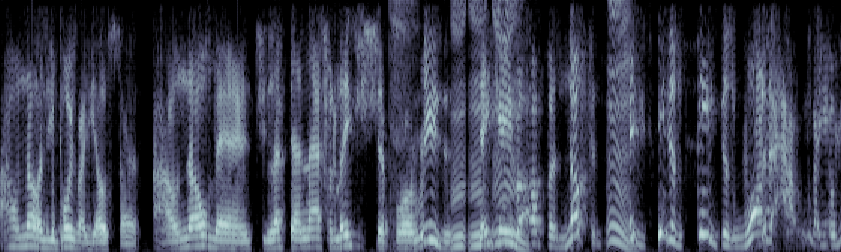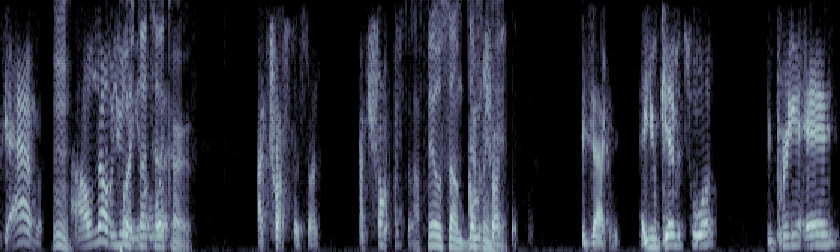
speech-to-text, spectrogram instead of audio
I don't know. And your boy's like, yo, son, I don't know, man. She left that last relationship for a reason. Mm-mm-mm. They gave her up for nothing. Mm. He, he just he just wanted her out. He's like, yo, you can have her. Mm. I don't know. You like, Pushed you her know to the what? curve. I trust her, son. I trust her. I feel something different here. Exactly. And you give it to her. You bring it in.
